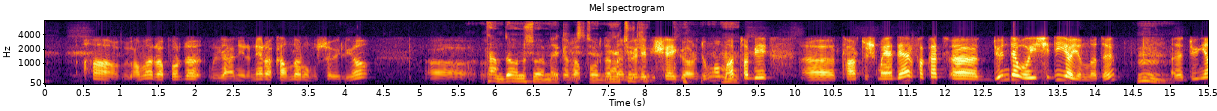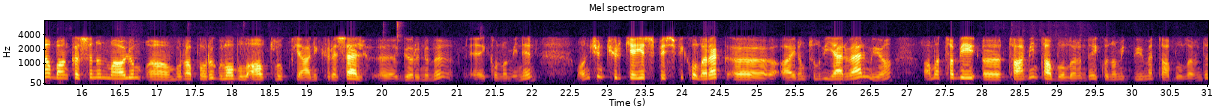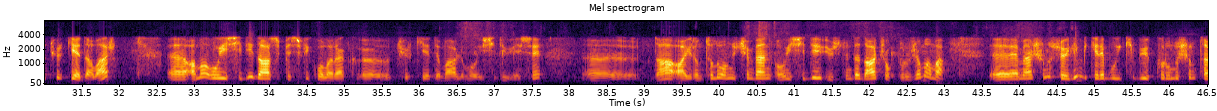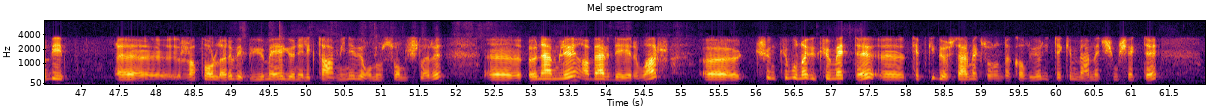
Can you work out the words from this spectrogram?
Ha ama raporda yani ne rakamlar onu söylüyor. Aa, Tam da onu sormak istiyorum. Raporda yani ben Türkiye... öyle bir şey gördüm ama tabii e, tartışmaya değer fakat e, dün de OECD yayınladı. Hmm. E, Dünya Bankası'nın malum e, bu raporu Global Outlook yani küresel e, görünümü ekonominin. Onun için Türkiye'ye spesifik olarak e, ayrıntılı bir yer vermiyor. Ama tabii e, tahmin tablolarında, ekonomik büyüme tablolarında Türkiye'de var. E, ama OECD daha spesifik olarak Türkiye'de malum OECD üyesi daha ayrıntılı. Onun için ben OECD üstünde daha çok duracağım ama e, hemen şunu söyleyeyim. Bir kere bu iki büyük kuruluşun tabii e, raporları ve büyümeye yönelik tahmini ve onun sonuçları e, önemli haber değeri var. E, çünkü buna hükümet de e, tepki göstermek zorunda kalıyor. Nitekim Mehmet Şimşek de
